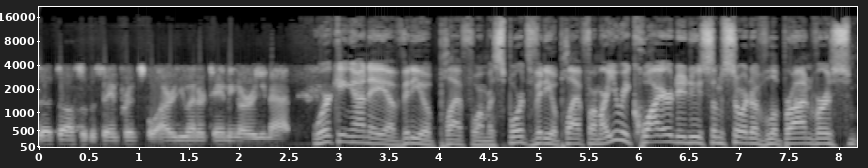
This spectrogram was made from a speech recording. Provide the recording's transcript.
that's also the same principle: are you entertaining or are you not? Working on a, a video platform, a sports video platform, are you required to do some sort of LeBron versus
